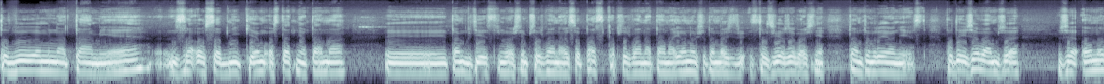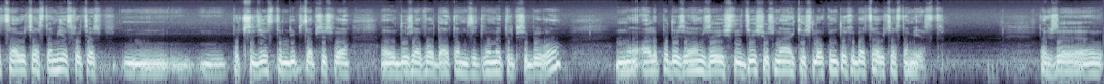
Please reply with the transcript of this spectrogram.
To byłem na tamie za osadnikiem. Ostatnia tama, yy, tam gdzie jest właśnie przerwana jest opaska, przerwana tama i ono się tam, to zwierzę właśnie w tamtym rejonie jest. Podejrzewam, że że ono cały czas tam jest, chociaż mm, mm, po 30 lipca przyszła e, duża woda, tam ze 2 metry przybyło. No ale podejrzewam, że jeśli gdzieś już ma jakieś lokum, to chyba cały czas tam jest. Także mm,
